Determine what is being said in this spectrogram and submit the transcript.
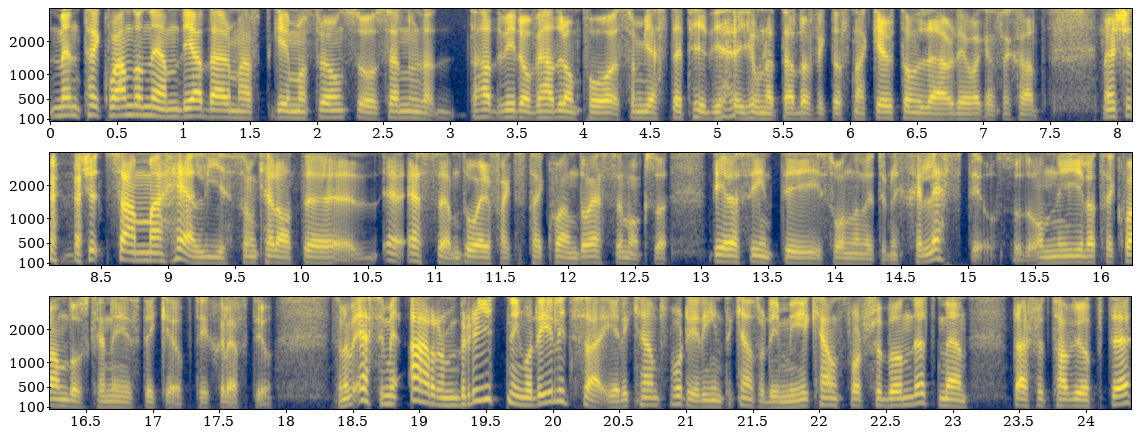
men taekwondo nämnde jag, där de haft Game of Thrones och sen hade vi, då, vi hade dem på, som gäster tidigare, Jonathan, de fick då snacka ut om det där och det var ganska skönt. Men samma helg som karate-SM, då är det faktiskt taekwondo-SM också. Deras är inte i Solna utan i Skellefteå. Så om ni gillar taekwondo så kan ni sticka upp till Skellefteå. Sen har vi SM i armbrytning och det är lite så här, är det kampsport, är det inte kampsport? Det är med i Kampsportsförbundet men därför tar vi upp det.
